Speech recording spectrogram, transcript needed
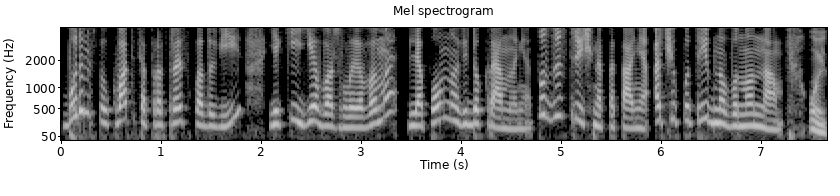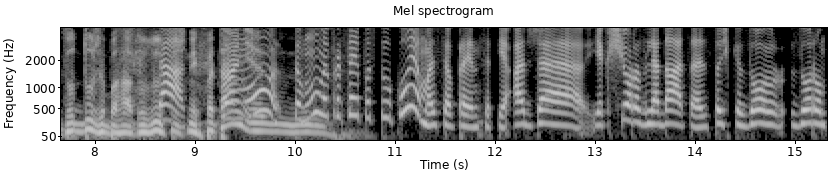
Будемо спілкуватися про три складові, які є важливими для повного відокремлення. Тут зустрічне питання: а чи потрібно воно нам? Ой, тут дуже багато зустрічних питань. Тому, тому ми про це і поспілкуємося, в принципі. Адже якщо розглядати з точки зору,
